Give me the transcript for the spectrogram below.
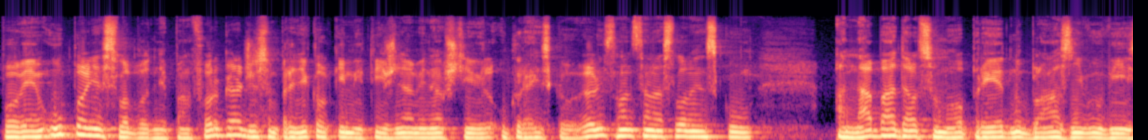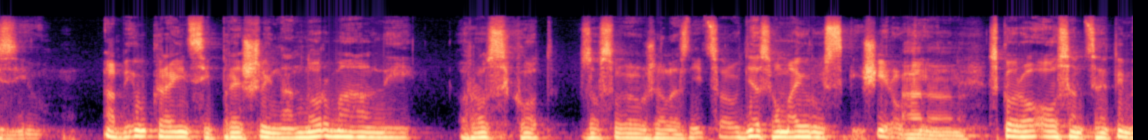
Poviem úplne slobodne, pán Forgáč, že som pred niekoľkými týždňami navštívil ukrajinského veľvyslanca na Slovensku a nabádal som ho pre jednu bláznivú víziu. Aby Ukrajinci prešli na normálny rozchod so svojou železnicou. Dnes ho majú ruský, široký. Áno, áno. Skoro 8 cm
